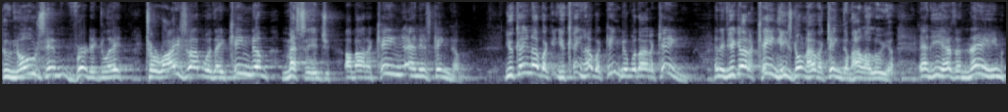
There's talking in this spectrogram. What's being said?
who knows Him vertically to rise up with a kingdom message about a king and his kingdom. You can't have a, you can't have a kingdom without a king. And if you got a king, he's going to have a kingdom. Hallelujah. And he has a name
